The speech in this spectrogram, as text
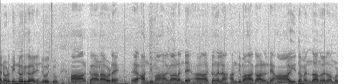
എന്നോട് പിന്നെ ഒരു കാര്യം ചോദിച്ചു. ആർക്കാണ് അവിടെ അന്തിമഹാകാളന്റെ ആർക്കെന്നല്ല അന്തിമഹാകാളന്റെ ആയുധം എന്താന്ന് വരെ നമ്മൾ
